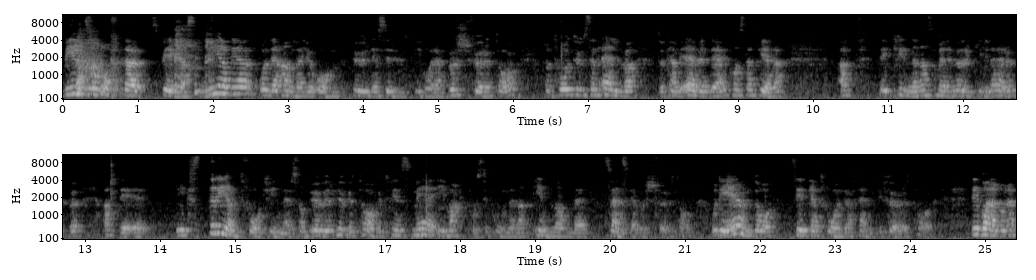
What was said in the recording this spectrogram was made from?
bild som ofta speglas i media och det handlar ju om hur det ser ut i våra börsföretag. Från 2011 så kan vi även där konstatera att det är kvinnorna som är det mörklila här uppe, att det är extremt få kvinnor som överhuvudtaget finns med i maktpositionerna inom eh, svenska börsföretag. Och det är ändå cirka 250 företag. Det är bara några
